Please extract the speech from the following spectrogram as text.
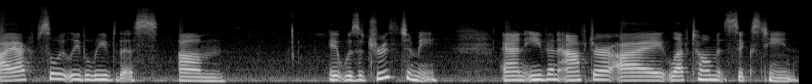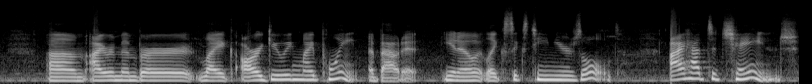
I absolutely believed this. Um, it was a truth to me. And even after I left home at 16, um, I remember like arguing my point about it, you know, at like 16 years old. I had to change.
